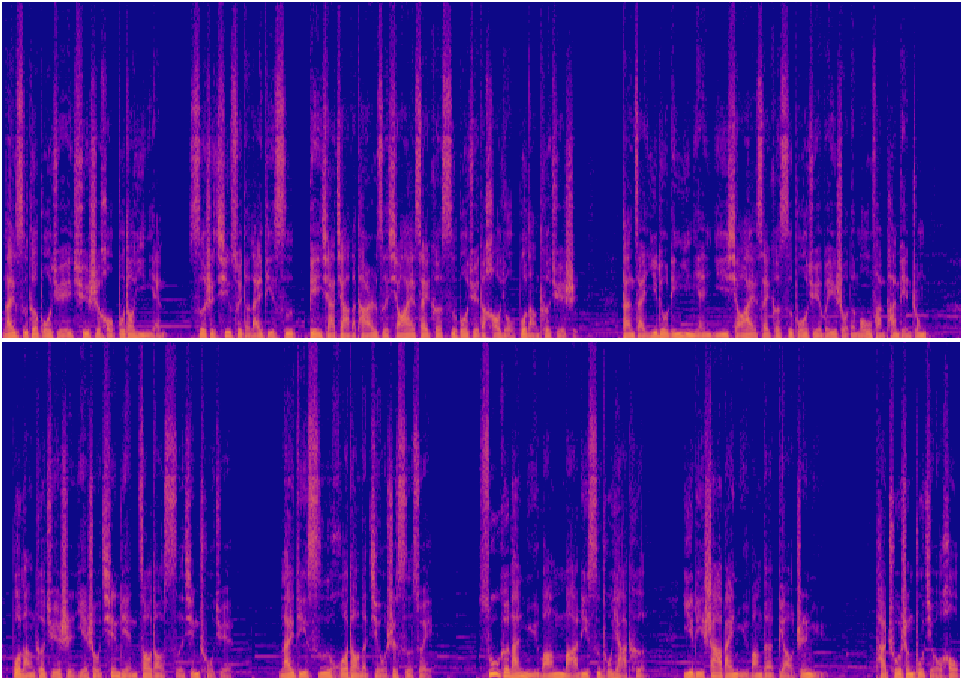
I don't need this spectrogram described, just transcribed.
莱斯特伯爵去世后不到一年。四十七岁的莱蒂斯便下嫁了他儿子小艾塞克斯伯爵的好友布朗特爵士，但在一六零一年以小艾塞克斯伯爵为首的谋反叛变中，布朗特爵士也受牵连，遭到死刑处决。莱蒂斯活到了九十四岁。苏格兰女王玛丽斯图亚特，伊丽莎白女王的表侄女，她出生不久后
